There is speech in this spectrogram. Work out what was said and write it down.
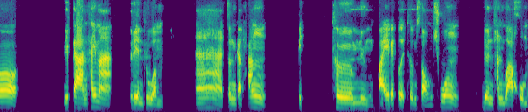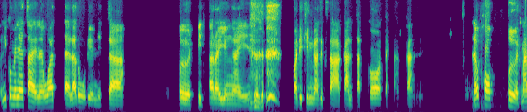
ก็มีการให้มาเรียนรวม อ่า จนกระทั่งปิดเทอมหนึ่งไปไปเปิดเทอมสองช่วงเดือนธันวาคม อันนี้ก็ไม่แน่ใจนะว่า แต่ละโรงเรียนเนี่ยจะเปิดปิดอะไรยังไง ปฏิทินการศึกษาการจัดก็แตกต่างกัน แล้วพอเปิดมา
